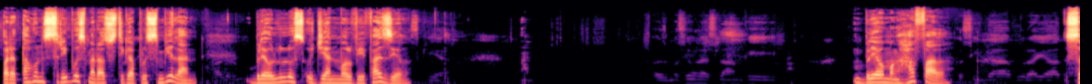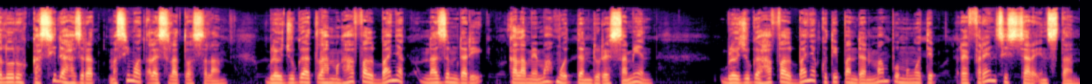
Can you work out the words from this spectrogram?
Pada tahun 1939, beliau lulus ujian Maulvi Fazil. Beliau menghafal seluruh kasidah Hazrat Masih Maud alaihissalatu wassalam. Beliau juga telah menghafal banyak nazam dari Kalame Mahmud dan Dures Samin. Beliau juga hafal banyak kutipan dan mampu mengutip referensi secara instan.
